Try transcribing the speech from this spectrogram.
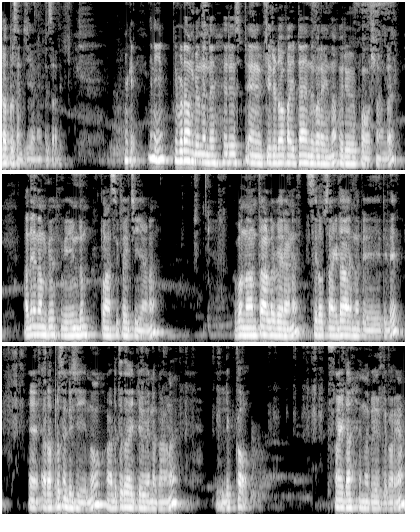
റെപ്രസെന്റ് ചെയ്യാനായിട്ട് സാധിക്കും. ഓക്കെ ഇനി ഇവിടെ നമുക്ക് ഇതിന്റെ ഒരു ടിരിഡോഫൈറ്റ എന്ന് പറയുന്ന ഒരു പോർഷൻ ഉണ്ട്. അതിനെ നമുക്ക് വീണ്ടും ക്ലാസിഫൈ ചെയ്യാണ്. അപ്പോൾ ഒന്നാമത്തെ ആളുടെ പേരാണ് സിലോസൈഡ എന്ന പേരിൽ റെപ്രസെന്റ് ചെയ്യുന്നു. അടുത്തതായിട്ട് വരുന്നതാണ് ലിക്കോ ഫൈഡ എന്ന പേരിൽ പറയാം.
